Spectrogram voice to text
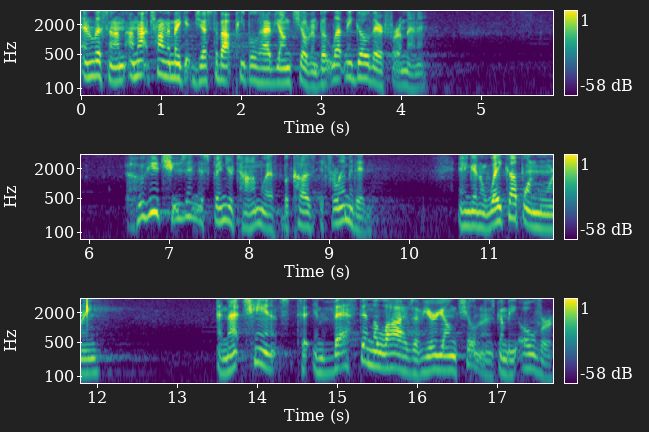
and listen, I'm, not trying to make it just about people who have young children, but let me go there for a minute. Who are you choosing to spend your time with? Because it's limited. And you're going to wake up one morning and that chance to invest in the lives of your young children is going to be over,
